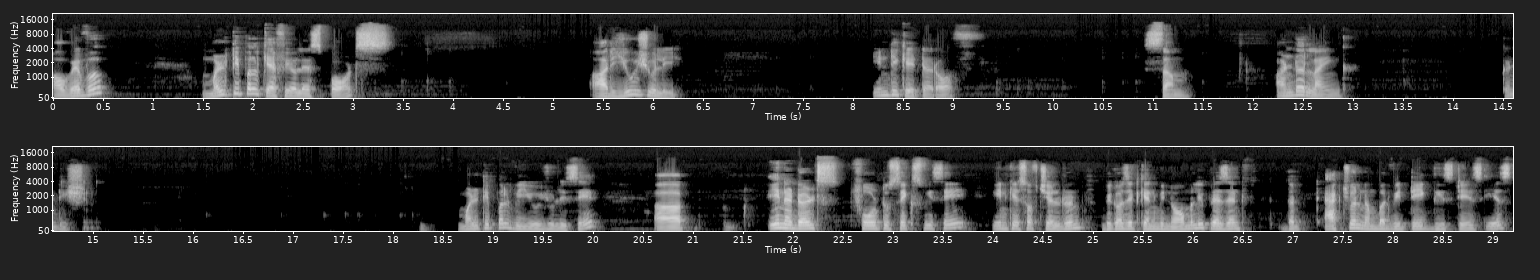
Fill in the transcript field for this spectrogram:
However, multiple lait spots are usually indicator of some underlying condition. Multiple we usually say uh, in adults 4 to 6 we say in case of children because it can be normally present the actual number we take these days is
